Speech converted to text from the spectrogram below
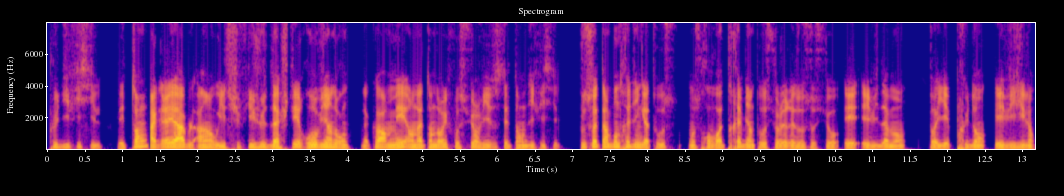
plus difficiles. Les temps agréables, hein, où il suffit juste d'acheter, reviendront, d'accord? Mais en attendant, il faut survivre ces temps difficiles. Je vous souhaite un bon trading à tous. On se revoit très bientôt sur les réseaux sociaux et évidemment, soyez prudents et vigilants.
